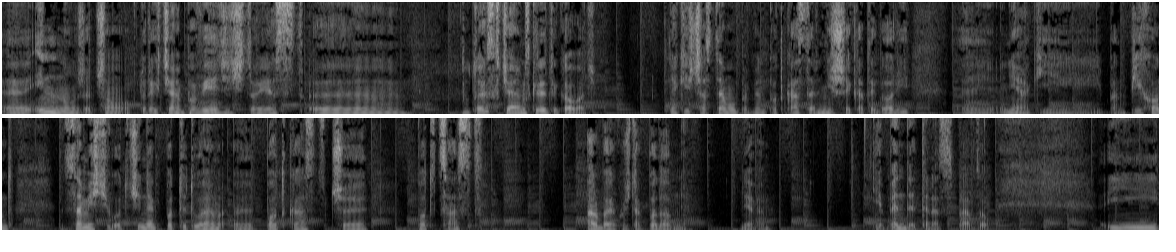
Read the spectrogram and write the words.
Y, inną rzeczą, o której chciałem powiedzieć, to jest, no to jest chciałem skrytykować. Jakiś czas temu pewien podcaster niższej kategorii, niejaki pan Pichont, zamieścił odcinek pod tytułem Podcast czy Podcast albo jakoś tak podobnie. Nie wiem. Nie będę teraz sprawdzał. I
